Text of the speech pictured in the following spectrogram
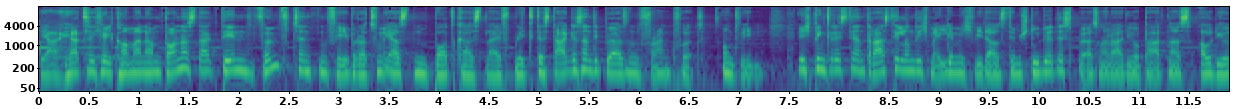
ja, herzlich willkommen am Donnerstag, den 15. Februar zum ersten Podcast Live-Blick des Tages an die Börsen Frankfurt und Wien. Ich bin Christian Drastil und ich melde mich wieder aus dem Studio des Börsenradio-Partners Audio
